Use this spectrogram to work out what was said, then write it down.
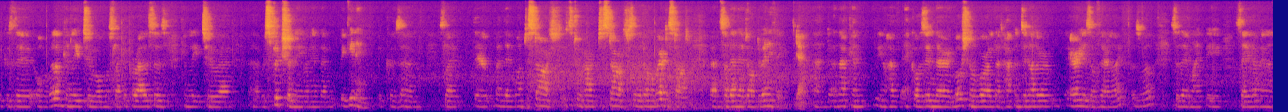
because the overwhelm can lead to almost like a paralysis, can lead to a, a restriction even in the beginning, because um, it's like they- when they want to start, it's too hard to start, so they don't know where to start, and so then they don't do anything. Yeah. And, and that can have echoes in their emotional world that happens in other areas of their life as well. So they might be, say, having an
